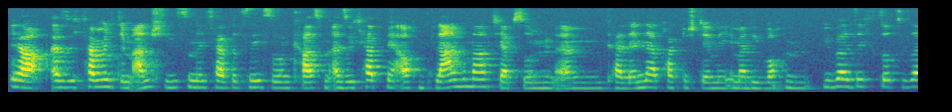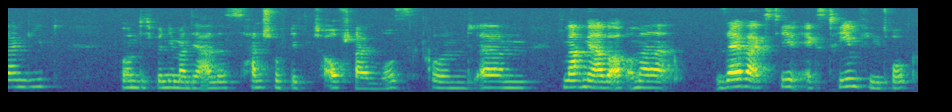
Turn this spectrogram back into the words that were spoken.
Ja, also ich kann mich dem anschließen. Ich habe jetzt nicht so einen krassen, also ich habe mir auch einen Plan gemacht. Ich habe so einen ähm, Kalender praktisch, der mir immer die Wochenübersicht sozusagen gibt. Und ich bin jemand, der alles handschriftlich aufschreiben muss. Und ähm, ich mache mir aber auch immer selber extrem, extrem viel Druck.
